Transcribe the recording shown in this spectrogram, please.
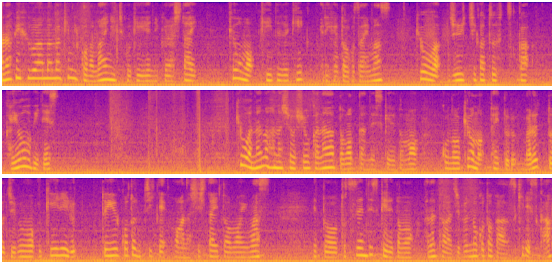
アラフィフはママキミコの毎日ご機嫌に暮らしたい。今日も聞いていただきありがとうございます。今日は11月2日火曜日です。今日は何の話をしようかなと思ったんですけれども、この今日のタイトル、まるっと自分を受け入れるということについてお話ししたいと思います。えっと、突然ですけれども、あなたは自分のことが好きですか？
